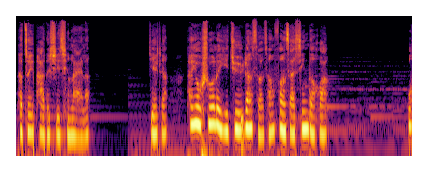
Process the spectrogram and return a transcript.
他最怕的事情来了。接着他又说了一句让小强放下心的话：“我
